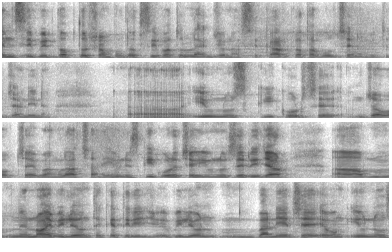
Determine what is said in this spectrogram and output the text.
এনসিপির দপ্তর সম্পাদক সিফাতুল্লাহ একজন আছে। কার কথা বলছেন আমি তো জানি না। আহ, ইউনুস কি করছে? জবাব চাই বাংলা। আচ্ছা ইউনুস কি করেছে? ইউনুসের রিজার্ভ নয় বিলিয়ন থেকে তিরিশ বিলিয়ন বানিয়েছে এবং ইউনুস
